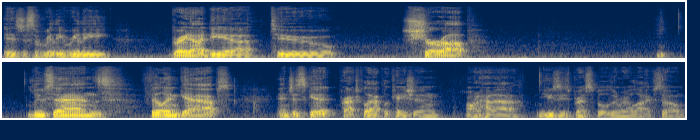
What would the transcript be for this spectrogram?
is just a really, really great idea to sure up loose ends, fill in gaps, and just get practical application on how to use these principles in real life. So,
